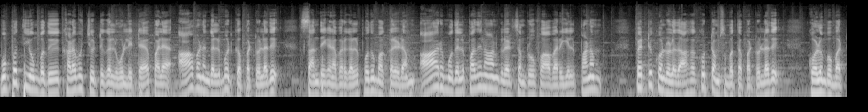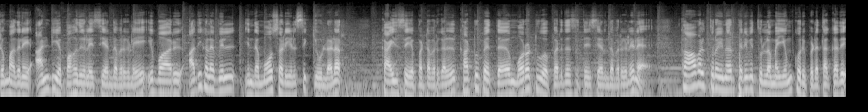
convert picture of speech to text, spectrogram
முப்பத்தி ஒன்பது கடவுச்சீட்டுகள் உள்ளிட்ட பல ஆவணங்கள் மீட்கப்பட்டுள்ளது. சந்தேக நபர்கள் பொதுமக்களிடம் ஆறு முதல் பதினான்கு லட்சம் ரூபா வரையில் பணம் பெற்றுக்கொண்டுள்ளதாக குற்றம் சுமத்தப்பட்டுள்ளது. கொழும்பு மற்றும் அதனை அண்டிய பகுதிகளைச் சேர்ந்தவர்களே இவ்வாறு அதிகளவில் இந்த மோசடியில் சிக்கியுள்ளனர். கைது செய்யப்பட்டவர்கள் கட்டுப்பெத்த மொரட்டுவ பிரதேசத்தை சேர்ந்தவர்கள் என காவல்துறையினர் தெரிவித்துள்ளமையும் குறிப்பிடத்தக்கது.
